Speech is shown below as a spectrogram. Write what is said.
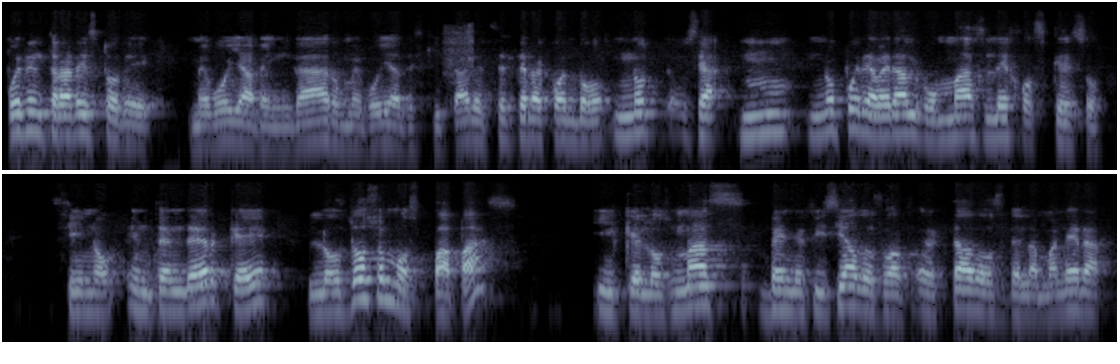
puede entrar esto de me voy a vengar o me voy a desquitar, etcétera, cuando no, o sea, no puede haber algo más lejos que eso, sino entender que los dos somos papás y que los más beneficiados o afectados de la manera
